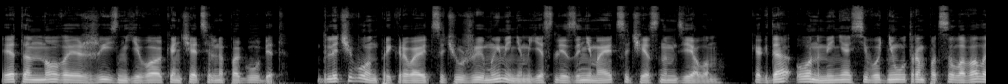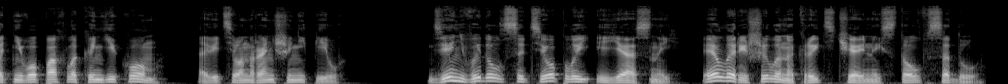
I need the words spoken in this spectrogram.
Эта новая жизнь его окончательно погубит. Для чего он прикрывается чужим именем, если занимается честным делом? Когда он меня сегодня утром поцеловал, от него пахло коньяком, а ведь он раньше не пил. День выдался теплый и ясный. Элла решила накрыть чайный стол в саду.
